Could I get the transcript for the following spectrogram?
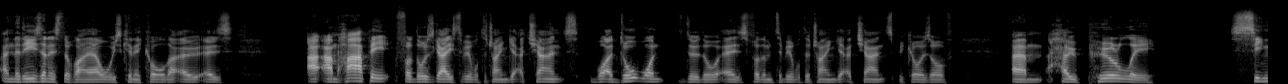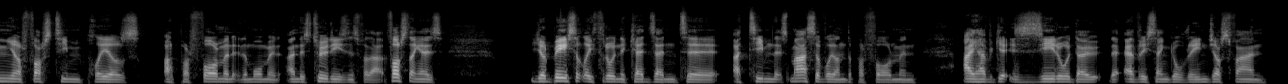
and the reason as to why I always kind of call that out is I, I'm happy for those guys to be able to try and get a chance. What I don't want to do though is for them to be able to try and get a chance because of um, how poorly senior first team players are performing at the moment. And there's two reasons for that. First thing is you're basically throwing the kids into a team that's massively underperforming. I have get zero doubt that every single Rangers fan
